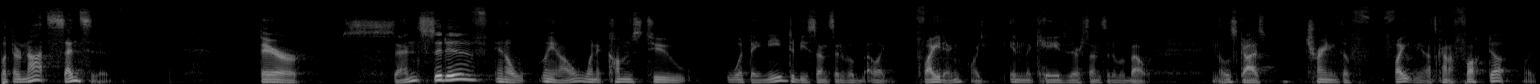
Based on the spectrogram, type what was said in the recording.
but they're not sensitive they're sensitive in a you know when it comes to what they need to be sensitive about like fighting like in the cage they're sensitive about. You know those guys training to f- fight me that's kind of fucked up. Like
